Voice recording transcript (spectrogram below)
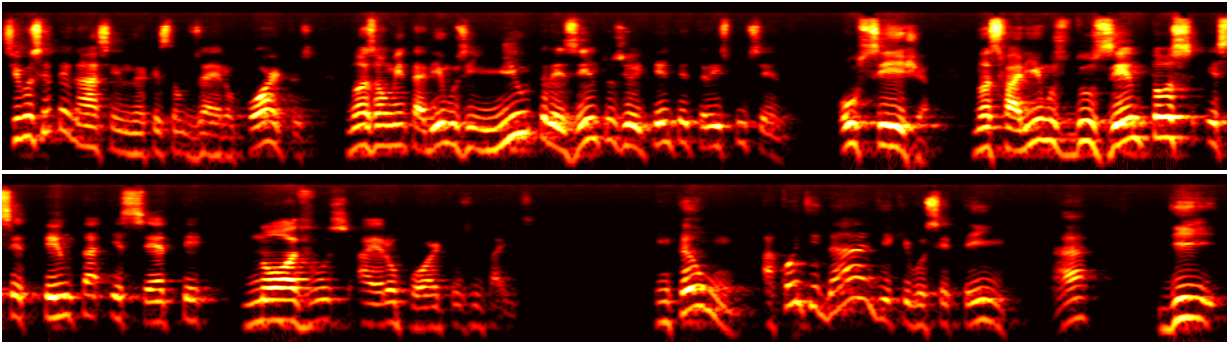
Se você pegasse na questão dos aeroportos, nós aumentaríamos em 1.383%. Ou seja, nós faríamos 277 novos aeroportos no país. Então, a quantidade que você tem né, de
